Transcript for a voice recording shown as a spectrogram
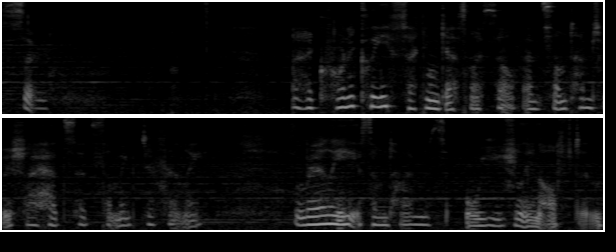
so I chronically second guess myself and sometimes wish I had said something differently. Rarely, sometimes, or usually and often.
